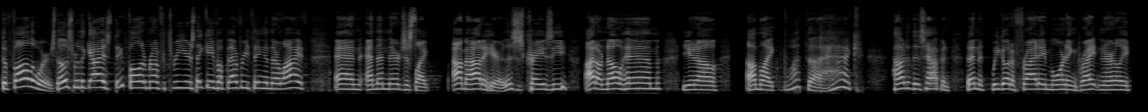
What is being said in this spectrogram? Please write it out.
the followers. Those were the guys. They followed him around for three years. They gave up everything in their life, and and then they're just like, I'm out of here. This is crazy. I don't know him. You know, I'm like, what the heck? How did this happen? Then we go to Friday morning, bright and early.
